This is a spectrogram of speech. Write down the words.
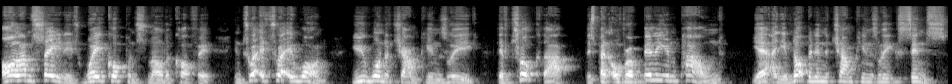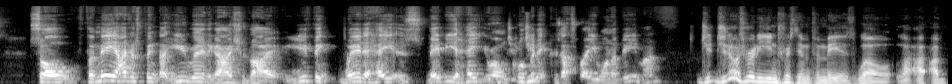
All I'm saying is wake up and smell the coffee. In 2021, you won the Champions League. They've took that. They spent over a billion pound. Yeah, and you've not been in the Champions League since. So for me, I just think that you really guys should like. You think we're the haters. Maybe you hate your own club in it because that's where you want to be, man do, do, you know what's really interesting for me as well? Like I, have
